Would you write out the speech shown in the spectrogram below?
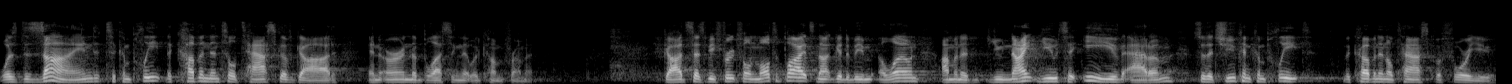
was designed to complete the covenantal task of God and earn the blessing that would come from it. God says, Be fruitful and multiply. It's not good to be alone. I'm going to unite you to Eve, Adam, so that you can complete the covenantal task before you.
